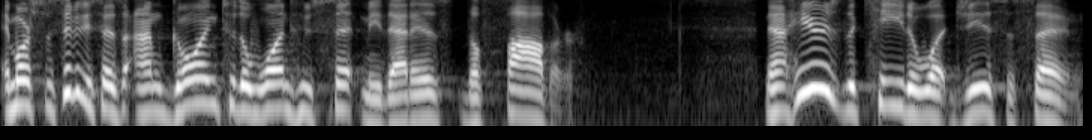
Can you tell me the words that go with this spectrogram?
And more specifically, says, I'm going to the one who sent me, that is the Father. Now, here's the key to what Jesus is saying.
